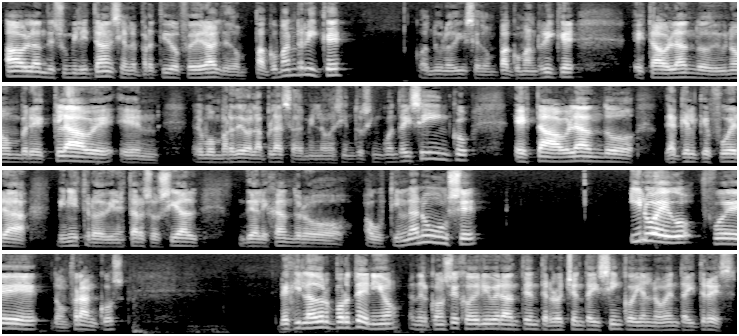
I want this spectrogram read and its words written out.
hablan de su militancia en el Partido Federal de don Paco Manrique. Cuando uno dice don Paco Manrique, está hablando de un hombre clave en el bombardeo a la plaza de 1955, está hablando de aquel que fuera ministro de Bienestar Social de Alejandro Agustín Lanuse, y luego fue don Francos, legislador porteño en el Consejo Deliberante entre el 85 y el 93.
